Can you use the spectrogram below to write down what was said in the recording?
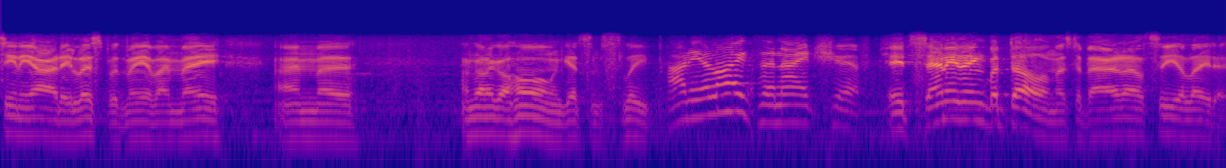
seniority list with me, if I may. I'm, uh, I'm going to go home and get some sleep. How do you like the night shift? It's anything but dull, Mr. Barrett. I'll see you later.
